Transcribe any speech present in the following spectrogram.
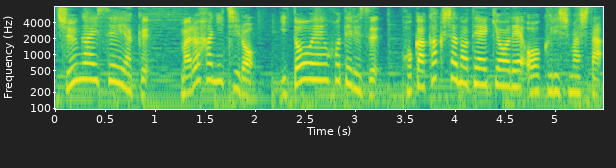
中外製薬マルハニチロ伊藤園ホテルズ他各社の提供でお送りしました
